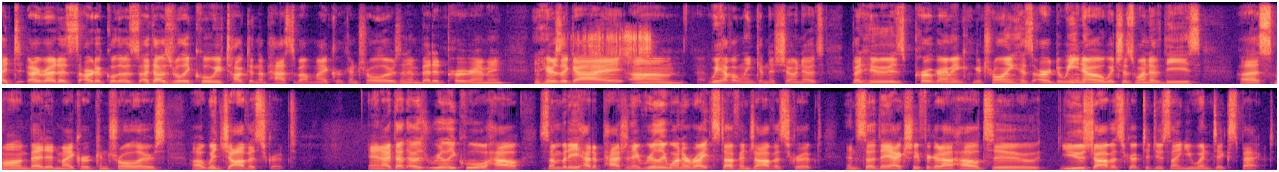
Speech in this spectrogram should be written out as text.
I, d- I read this article that was I thought was really cool. We've talked in the past about microcontrollers and embedded programming, and here's a guy. Um, we have a link in the show notes, but who is programming and controlling his Arduino, which is one of these uh, small embedded microcontrollers, uh, with JavaScript. And I thought that was really cool how somebody had a passion. They really want to write stuff in JavaScript, and so they actually figured out how to use JavaScript to do something you wouldn't expect.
